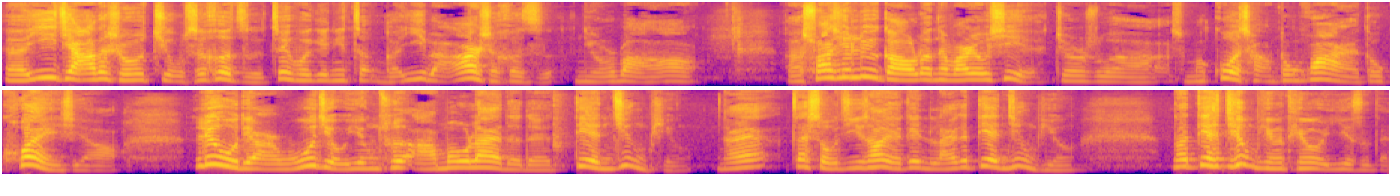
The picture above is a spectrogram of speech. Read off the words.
呃，一加的时候九十赫兹，这回给你整个一百二十赫兹，牛吧啊，啊，刷新率高了，那玩游戏就是说什么过场动画呀都快一些啊，六点五九英寸 AMOLED 的电竞屏，哎，在手机上也给你来个电竞屏，那电竞屏挺有意思的，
